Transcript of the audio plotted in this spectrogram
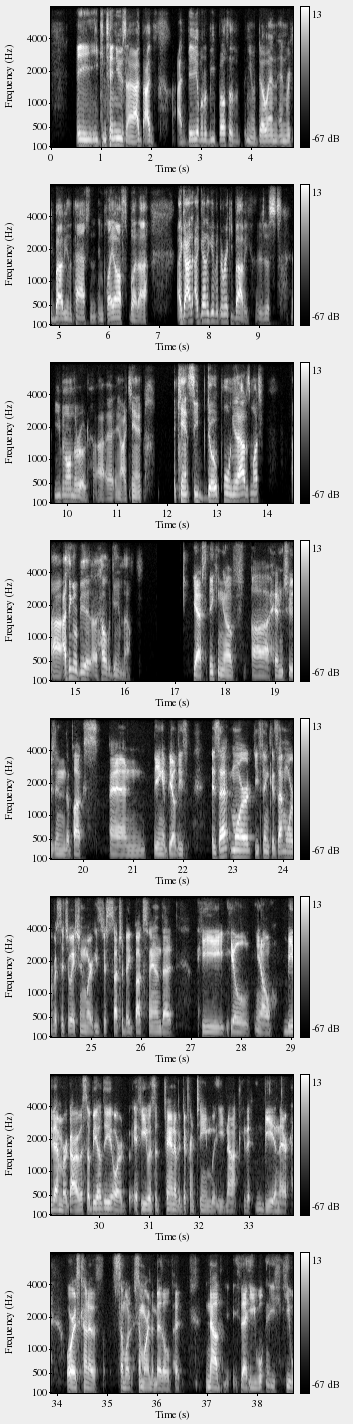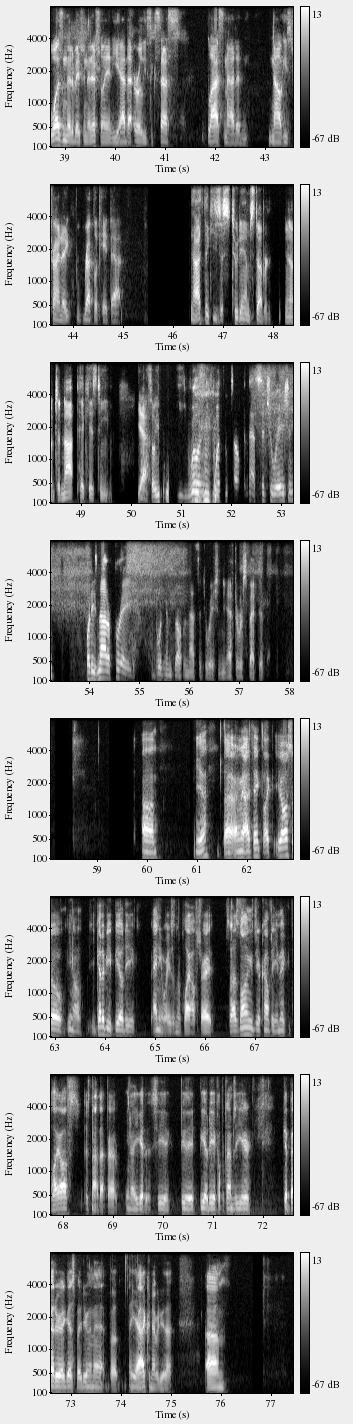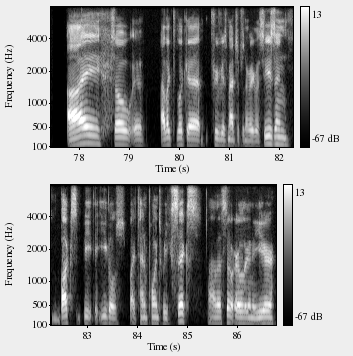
he, he continues. I've, I've I've been able to beat both of you know Doe and, and Ricky Bobby in the past in, in playoffs, but uh, I got I got to give it to Ricky Bobby. There's just even on the road, uh, you know, I can't I can't see Doe pulling it out as much. Uh, I think it'll be a, a, hell of a game though. Yeah, speaking of uh, him choosing the Bucks and being at BLD's, is that more? Do you think is that more of a situation where he's just such a big Bucks fan that he he'll you know be them regardless of BLD, or if he was a fan of a different team, would he not be be in there? Or it's kind of somewhat somewhere in the middle. that now that he he was in the division initially and he had that early success last Madden, now he's trying to replicate that. Yeah, I think he's just too damn stubborn, you know, to not pick his team. Yeah. So he, he's willing to put himself in that situation, but he's not afraid to put himself in that situation. You have to respect it. Um, yeah. Uh, I mean, I think like you also, you know, you got to beat BLD anyways in the playoffs, right? So as long as you're confident you make the playoffs, it's not that bad. You know, you get to see BLD a couple times a year, get better, I guess, by doing that. But yeah, I could never do that. Um, I so if I like to look at previous matchups in the regular season. Bucks beat the Eagles by 10 points week six. Uh, that's still early in the year.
